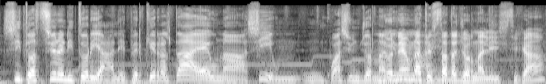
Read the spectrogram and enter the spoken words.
situazione editoriale perché in realtà è una, sì, un, un- quasi un giornale. Non è una online. testata giornalistica.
